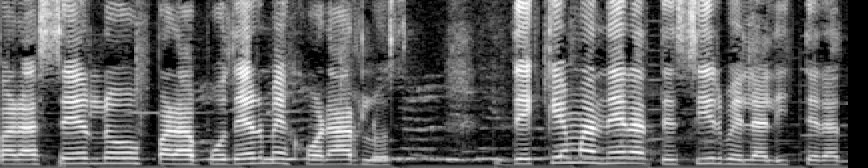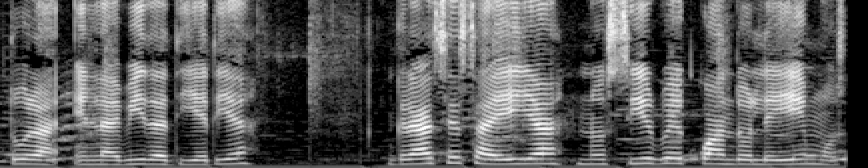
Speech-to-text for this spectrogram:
para hacerlo, para poder mejorarlos. ¿De qué manera te sirve la literatura en la vida diaria? Gracias a ella nos sirve cuando leemos,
